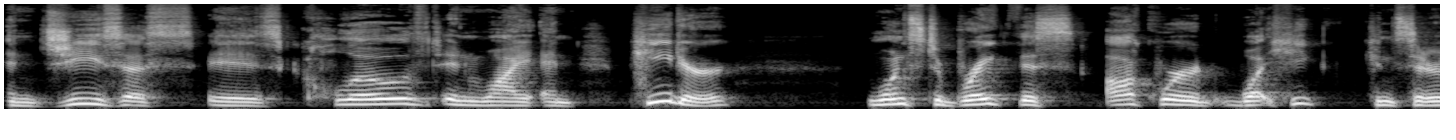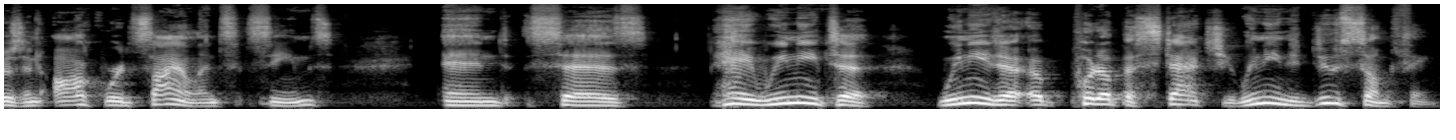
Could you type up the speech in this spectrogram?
and jesus is clothed in white and peter wants to break this awkward, what he considers an awkward silence, it seems, and says, Hey, we need to, we need to uh, put up a statue. We need to do something.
